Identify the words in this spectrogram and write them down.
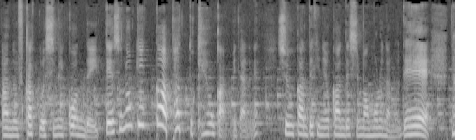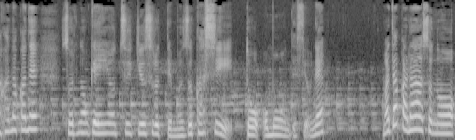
あの深く染み込んでいてその結果パッと嫌悪感みたいなね瞬間的に浮かんでしまうものなのでなかなかねそれの原因を追求するって難しいと思うんですよね。まあ、だからその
